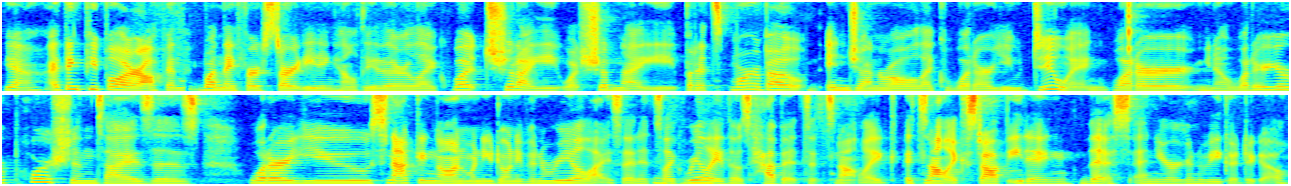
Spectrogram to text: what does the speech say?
Yeah, I think people are often, when they first start eating healthy, they're like, what should I eat? What shouldn't I eat? But it's more about, in general, like, what are you doing? What are, you know, what are your portion sizes? What are you snacking on when you don't even realize it? It's mm-hmm. like really those habits. It's not like, it's not like stop eating this and you're going to be good to go.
